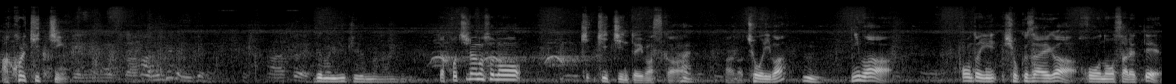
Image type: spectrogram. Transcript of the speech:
あこれキッチン。じでも雪でもなんでも。ゃあこちらのそのキキッチンといいますか、はい。あの調理場うん。には本当に食材が奉納されて、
